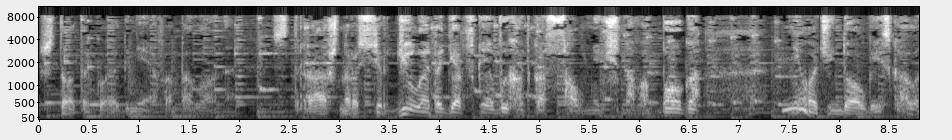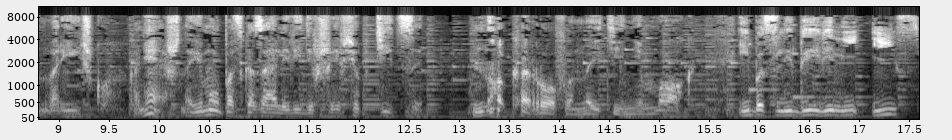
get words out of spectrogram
что такое гнев Аполлона. Страшно рассердила эта детская выходка солнечного бога. Не очень долго искал он воришку. Конечно, ему подсказали видевшие все птицы. Но коров он найти не мог, ибо следы вели из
